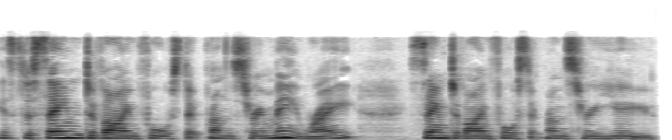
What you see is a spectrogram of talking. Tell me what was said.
It's the same divine force that runs through me, right? Same divine force that runs through you.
